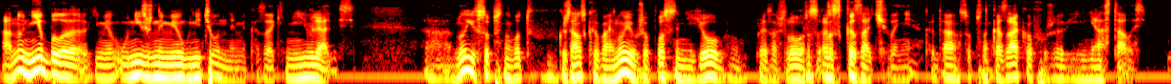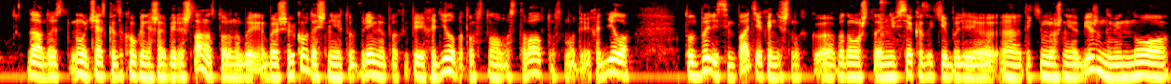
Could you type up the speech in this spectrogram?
оно не было такими униженными, угнетенными, казаки не являлись. А, ну и, собственно, вот в гражданскую войну и уже после нее произошло расказачивание, когда, собственно, казаков уже и не осталось. Да, то есть, ну, часть казаков, конечно, перешла на сторону большевиков, точнее, это время переходило, потом снова восставало, потом снова переходило. Тут были симпатии, конечно, потому что не все казаки были э, такими уж необиженными, но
